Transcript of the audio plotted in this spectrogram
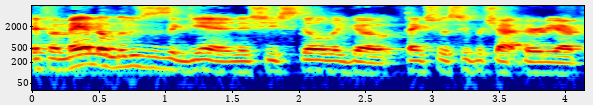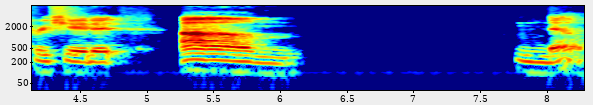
If Amanda loses again, is she still the GOAT? Thanks for the super chat, Dirty. I appreciate it. Um, no,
